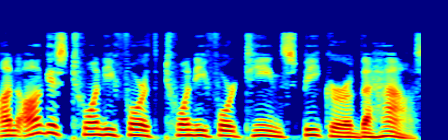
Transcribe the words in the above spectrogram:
On August 24, 2014 Speaker of the House,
